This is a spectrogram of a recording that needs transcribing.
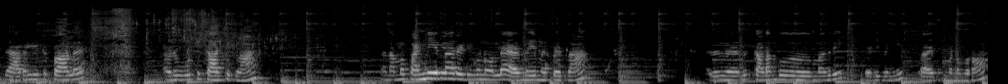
இது அரை லிட்டர் பாலை அப்படி ஊற்றி காய்ச்சிக்கலாம். நம்ம பன்னீர்லாம் ரெடி பண்ணுவோம்ல அதே மெத்தட் தான். அது அது கடம்பு மாதிரி ரெடி பண்ணி பாயசம் பண்ண போகிறோம்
